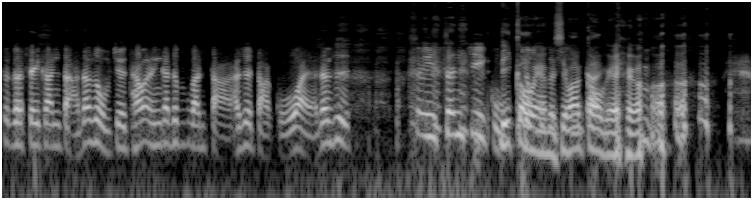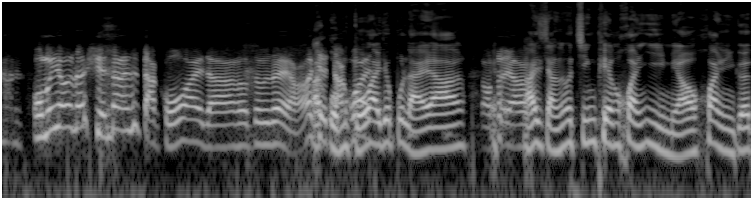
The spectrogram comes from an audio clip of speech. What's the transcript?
这个谁敢打，但是我觉得台湾人应该都不敢打，还是打国外啊。但是对于生技股，你讲的不喜欢讲的。我们要的选当然是打国外的啊，对不对啊？而且我们国外就不来啦。哦，对啊。还讲说晶片换疫苗换一个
